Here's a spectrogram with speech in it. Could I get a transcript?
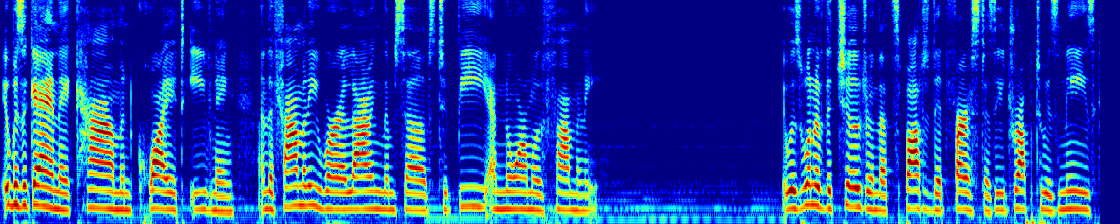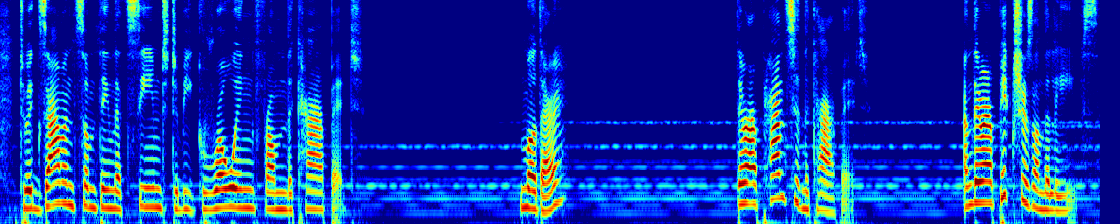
It was again a calm and quiet evening, and the family were allowing themselves to be a normal family. It was one of the children that spotted it first as he dropped to his knees to examine something that seemed to be growing from the carpet. Mother, there are plants in the carpet, and there are pictures on the leaves.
